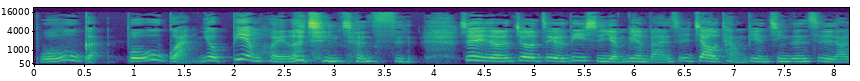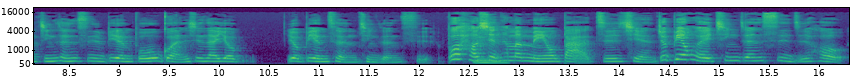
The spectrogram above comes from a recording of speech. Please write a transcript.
博物馆。博物馆又变回了 清真寺，所以呢，就这个历史演变，本来是教堂变清真寺，然后清真寺变博物馆，现在又又变成清真寺。不过好险，他们没有把之前、嗯、就变回清真寺之后，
